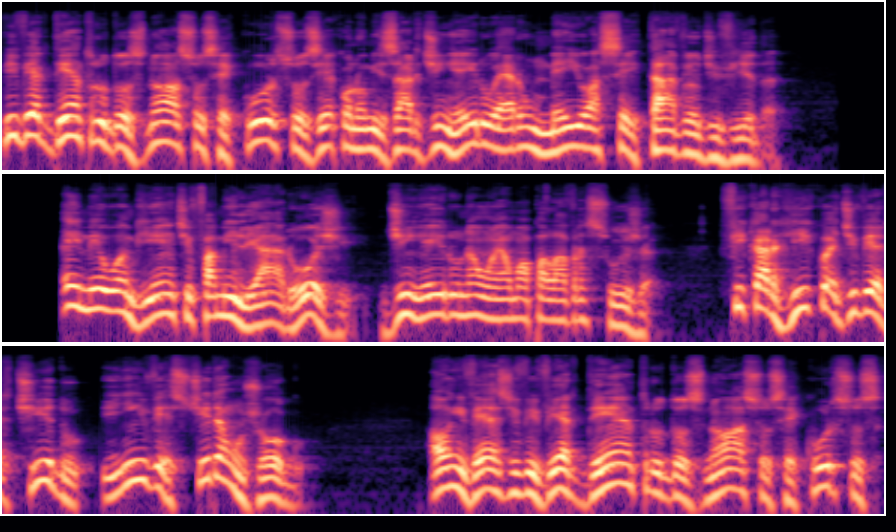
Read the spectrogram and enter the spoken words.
Viver dentro dos nossos recursos e economizar dinheiro era um meio aceitável de vida. Em meu ambiente familiar hoje, dinheiro não é uma palavra suja. Ficar rico é divertido e investir é um jogo. Ao invés de viver dentro dos nossos recursos,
